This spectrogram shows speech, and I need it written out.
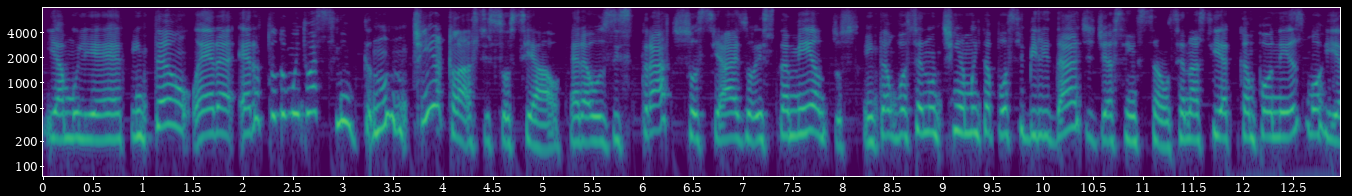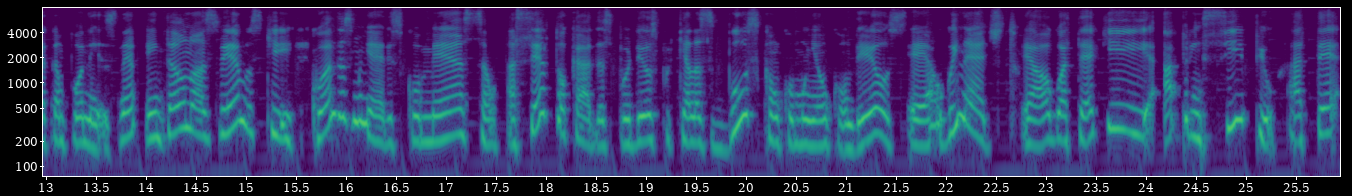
e a mulher. Então, era, era tudo muito assim, não tinha classe social, era os estratos sociais ou estamentos. Então, você não tinha muita possibilidade de ascensão. Você nascia camponês, morria camponês, né? Então, nós vemos que quando as mulheres começam a ser tocadas por Deus porque elas buscam comunhão com Deus, é algo inédito, é algo até que princípio, até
